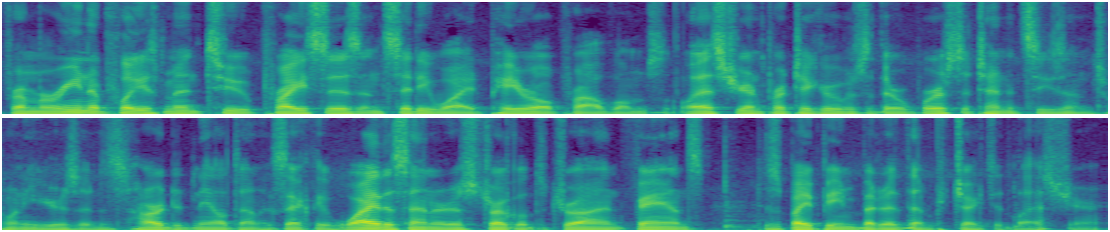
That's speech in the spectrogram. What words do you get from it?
from arena placement to prices and citywide payroll problems. Last year, in particular, was their worst attendance season in 20 years, and it's hard to nail down exactly why the Senators struggled to draw in fans, despite being better than projected last year.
